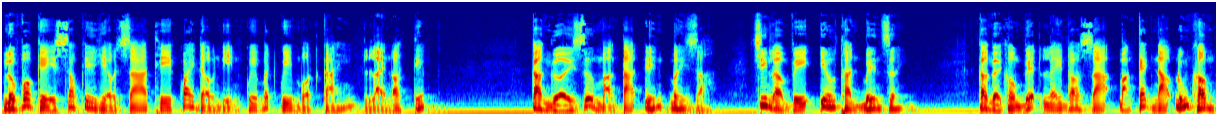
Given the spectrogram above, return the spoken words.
Lục vô kỳ sau khi hiểu ra Thì quay đầu nhìn quy bất quy một cái, Lại nói tiếp. Cả người giữ mạng ta đến bây giờ Chính là vì yêu thần bên dưới. Cả người không biết lấy nó ra bằng cách nào đúng không?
